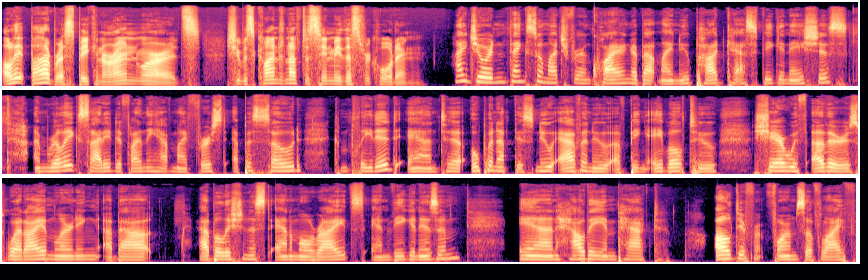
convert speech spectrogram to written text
I'll let Barbara speak in her own words. She was kind enough to send me this recording. Hi, Jordan. Thanks so much for inquiring about my new podcast, Veganacious. I'm really excited to finally have my first episode completed and to open up this new avenue of being able to share with others what I am learning about abolitionist animal rights and veganism and how they impact all different forms of life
